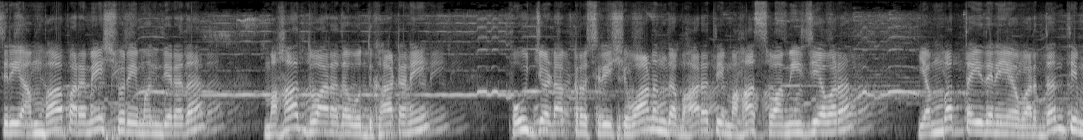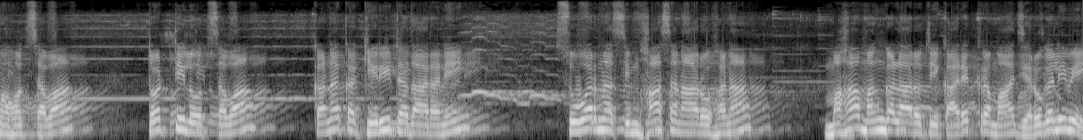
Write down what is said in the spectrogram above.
ಶ್ರೀ ಅಂಬಾ ಪರಮೇಶ್ವರಿ ಮಂದಿರದ ಮಹಾದ್ವಾರದ ಉದ್ಘಾಟನೆ, ಪೂಜ್ಯ ಡಾಕ್ಟರ್ ಶ್ರೀ ಶಿವಾನಂದ ಭಾರತಿ ಮಹಾಸ್ವಾಮೀಜಿಯವರ ಎಂಬತ್ತೈದನೆಯ ವರ್ಧಂತಿ ಮಹೋತ್ಸವ, ತೊಟ್ಟಿಲೋತ್ಸವ, ಕನಕ ಕಿರೀಟಧಾರಣೆ ಸುವರ್ಣ ಸಿಂಹಾಸನಾರೋಹಣ, ಮಹಾಮಂಗಳಾರತಿ ಕಾರ್ಯಕ್ರಮ ಜರುಗಲಿವೆ.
